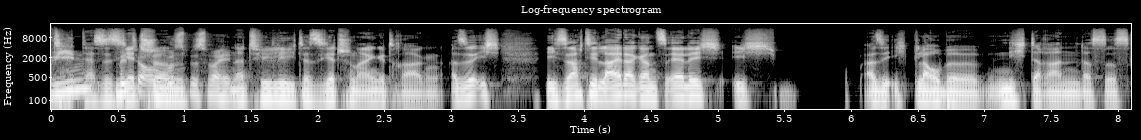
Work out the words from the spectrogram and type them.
Wien, das ist Mitte jetzt schon, August müssen wir hin. natürlich, das ist jetzt schon eingetragen. Also ich, ich sag dir leider ganz ehrlich, ich also ich glaube nicht daran, dass das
